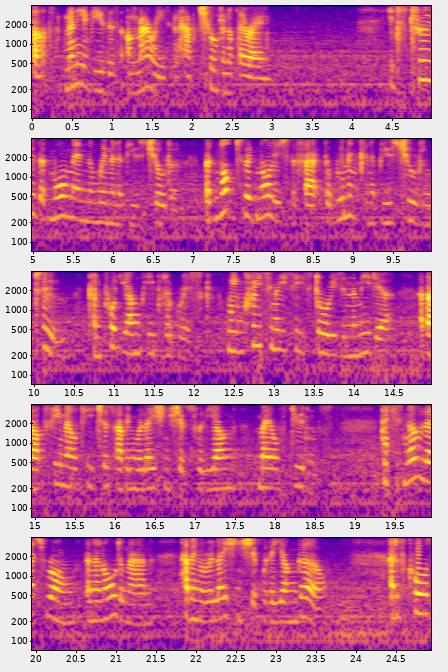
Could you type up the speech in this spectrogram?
but many abusers are married and have children of their own. It's true that more men than women abuse children, but not to acknowledge the fact that women can abuse children too can put young people at risk. We increasingly see stories in the media about female teachers having relationships with young male students. This is no less wrong than an older man having a relationship with a young girl. And of course,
